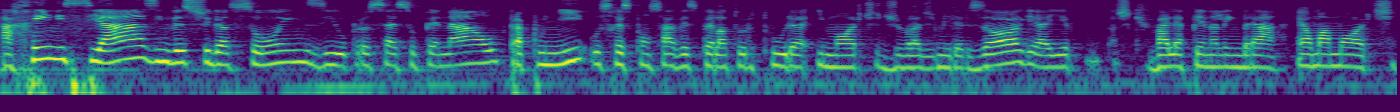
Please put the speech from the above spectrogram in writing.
a reiniciar as investigações e o processo penal para punir os responsáveis pela tortura e morte de Vladimir Herzog. Aí acho que vale a pena lembrar, é uma morte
